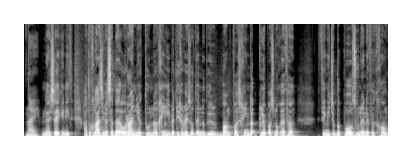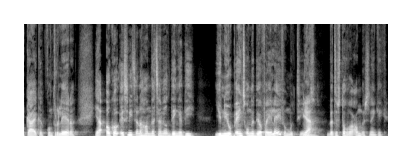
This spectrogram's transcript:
Nee. Nee, zeker niet. Hij had toch laatst die wedstrijd bij Oranje. Toen eh, ging, werd hij gewisseld en toen de bank was, ging de club nog even vingertje op de pols doen en even gewoon kijken, controleren. Ja, ook al is er niets aan de hand, dat zijn wel dingen die je nu opeens onderdeel van je leven moet zien. Ja. Dus dat is toch wel anders, denk ik.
